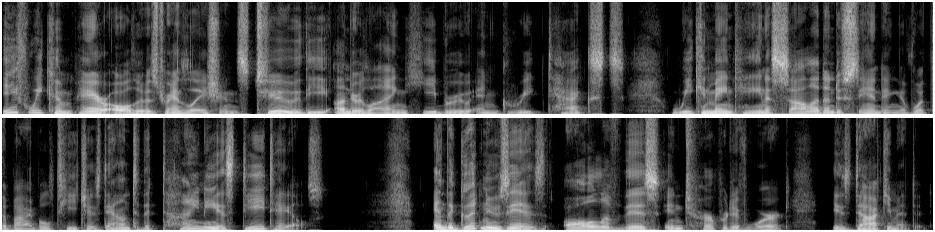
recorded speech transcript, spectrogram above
if we compare all those translations to the underlying Hebrew and Greek texts, we can maintain a solid understanding of what the Bible teaches down to the tiniest details. And the good news is, all of this interpretive work is documented.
